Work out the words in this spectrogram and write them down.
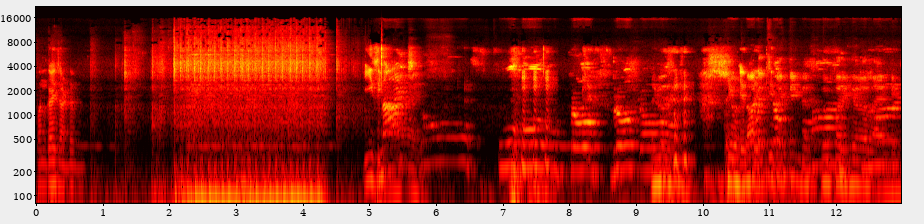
One guy is under me. Easy. Nice. Ooh, ooh, bro, bro, bro. He was not was- expecting the superhero landing.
